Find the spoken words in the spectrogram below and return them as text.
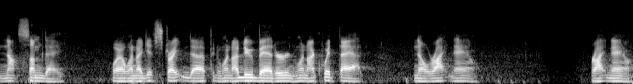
and not someday. Well, when I get straightened up and when I do better and when I quit that. No, right now. Right now.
